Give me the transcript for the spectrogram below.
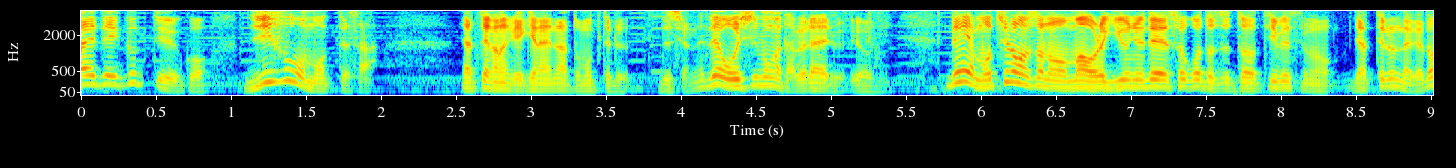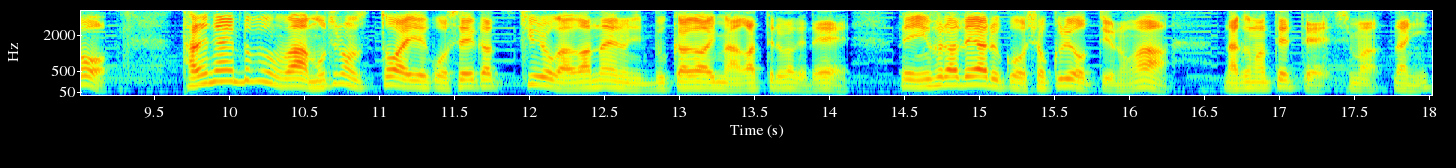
えていくっていうこう自負を持ってさやっていかなきゃいけないなと思ってるんですよね。で美味しいものが食べられるように。でもちろんそのまあ俺牛乳でそういうことずっと TBS でもやってるんだけど足りない部分はもちろんとはいえこう生活給料が上がらないのに物価が今上がってるわけででインフラであるこう食料っていうのがなくなってってしまう何？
